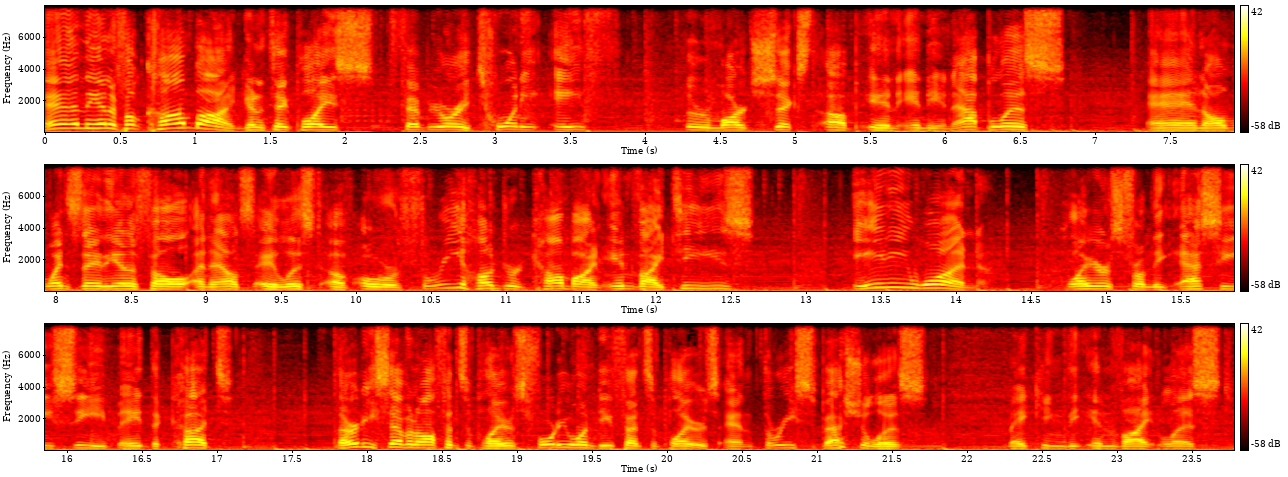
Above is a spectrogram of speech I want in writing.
And the NFL Combine going to take place February 28th through March 6th up in Indianapolis. And on Wednesday, the NFL announced a list of over 300 combine invitees. 81 players from the SEC made the cut 37 offensive players, 41 defensive players, and three specialists making the invite list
